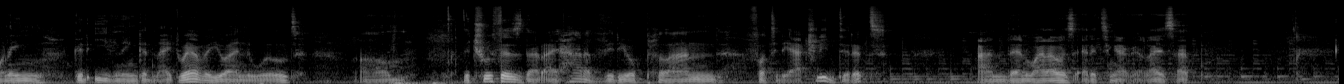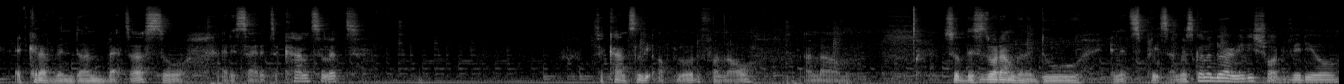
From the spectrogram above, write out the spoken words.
morning, good evening, good night, wherever you are in the world. Um, the truth is that I had a video planned for today. I actually did it. And then while I was editing, I realized that it could have been done better. So I decided to cancel it. To cancel the upload for now. And um, so this is what I'm going to do in its place. I'm just going to do a really short video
